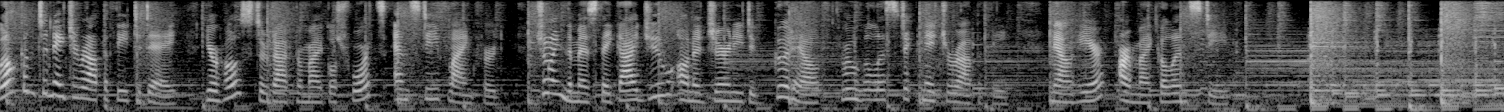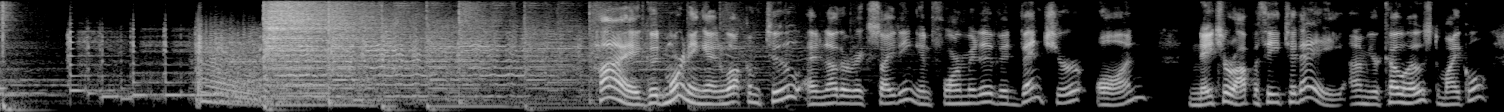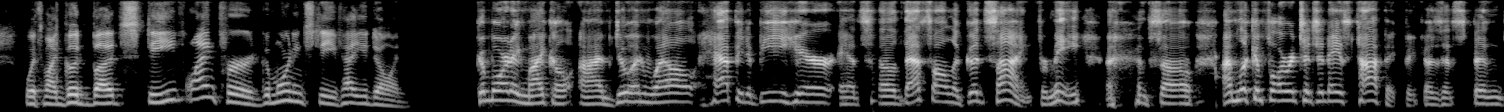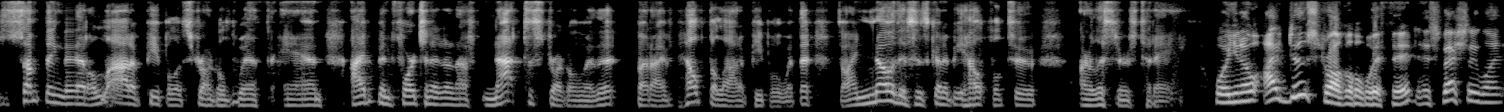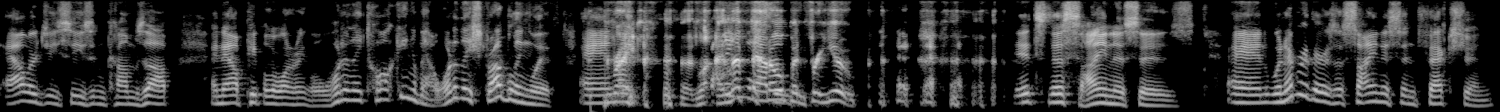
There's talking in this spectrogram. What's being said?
Welcome to Naturopathy Today. Your hosts are Dr. Michael Schwartz and Steve Langford. Join them as they guide you on a journey to good health through holistic naturopathy. Now, here are Michael and Steve. Hi, good morning, and welcome to another exciting, informative adventure on Naturopathy Today. I'm your co-host Michael with my good bud Steve Langford. Good morning, Steve. How you doing? Good morning, Michael. I'm doing well. Happy to be here, and so that's all a good sign for me. and so I'm looking forward to today's topic because it's been something that a lot of people have struggled with, and I've been fortunate enough not to struggle with it but I've helped a lot of people with it. So I know this is going to be helpful to our listeners today? Well, you know, I do struggle with it, especially when allergy season comes up. And now people are wondering, well, what are they talking about? What are they struggling with? And right. I left that open for you. it's the sinuses. And whenever there's a sinus infection,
